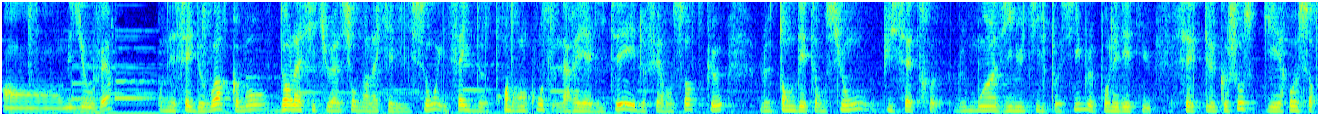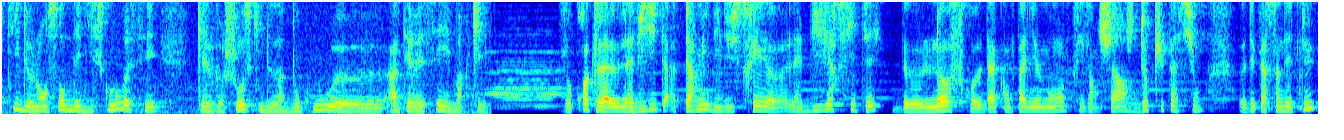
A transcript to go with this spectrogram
en milieu ouvert. On essaye de voir comment, dans la situation dans laquelle ils sont, ils essayent de prendre en compte la réalité et de faire en sorte que le temps de détention puisse être le moins inutile possible pour les détenus. C'est quelque chose qui est ressorti de l'ensemble des discours et c'est quelque chose qui nous a beaucoup euh, intéressés et marqués. Je crois que la, visite a permis d'illustrer euh, la diversité de l'offre d'accompagnement, de prise en charge, d'occupation euh, des personnes détenues,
